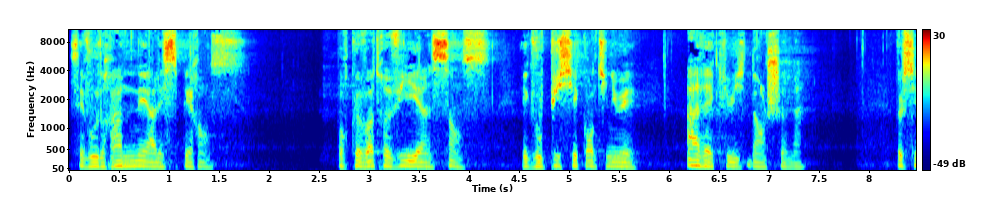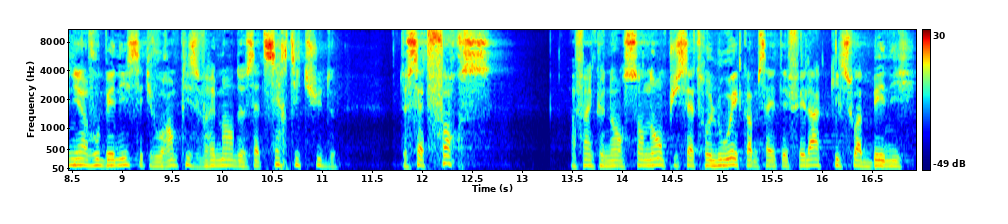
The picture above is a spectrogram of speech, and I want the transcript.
c'est vous ramener à l'espérance pour que votre vie ait un sens et que vous puissiez continuer avec lui dans le chemin. Que le Seigneur vous bénisse et qu'il vous remplisse vraiment de cette certitude, de cette force, afin que son nom puisse être loué comme ça a été fait là, qu'il soit béni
